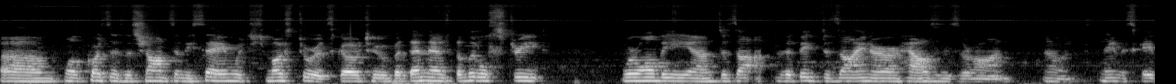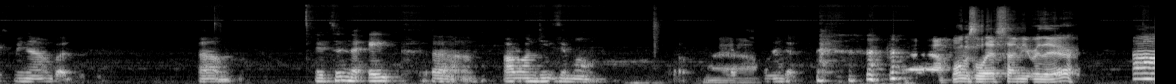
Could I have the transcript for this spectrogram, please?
um, well, of course, there's the Champs Elysees, which most tourists go to, but then there's the little street where all the uh, design, the big designer houses are on. Oh, name escapes me now, but um, it's in the eighth uh, arrondissement. Wow. Find it. When was the last time you were there? Uh,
